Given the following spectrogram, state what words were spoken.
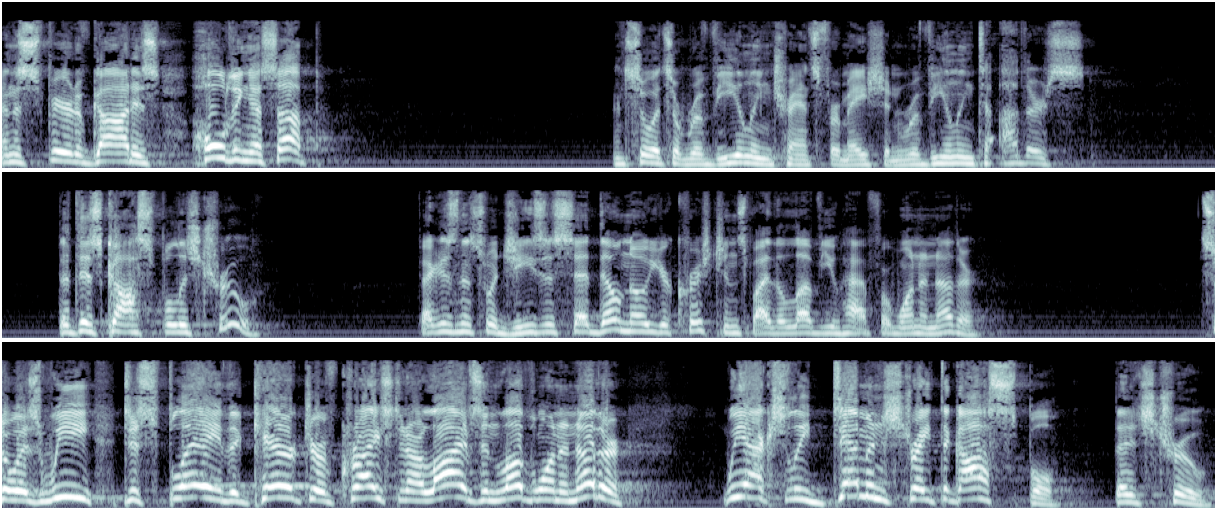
and the Spirit of God is holding us up. And so it's a revealing transformation, revealing to others that this gospel is true. In fact, isn't this what Jesus said? They'll know you're Christians by the love you have for one another. So as we display the character of Christ in our lives and love one another, we actually demonstrate the gospel that it's true.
